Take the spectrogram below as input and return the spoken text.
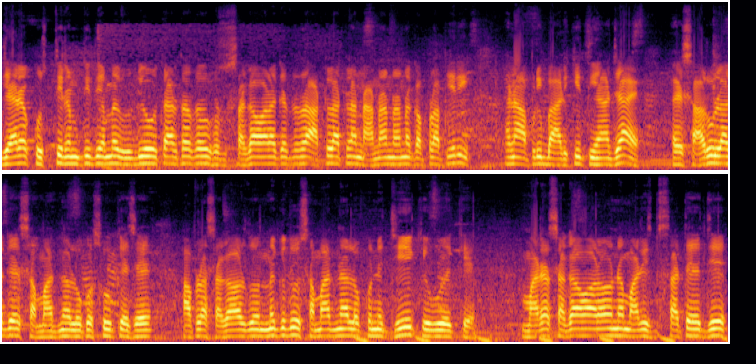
જ્યારે કુસ્તી રમતી હતી, અમે વીડિયો ઉતારતા તો સગાવાળા કહેતા હતા, આટલા આટલા નાના નાના કપડાં પહેરી અને આપણી બાળકી ત્યાં જાય. એ સારું લાગે, સમાજના લોકો શું કહે છે? આપણા સગાવાળા મેં કીધું, સમાજના લોકોને જે કહેવું એ કે મારા સગાવાળાઓને મારી સાથે જે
